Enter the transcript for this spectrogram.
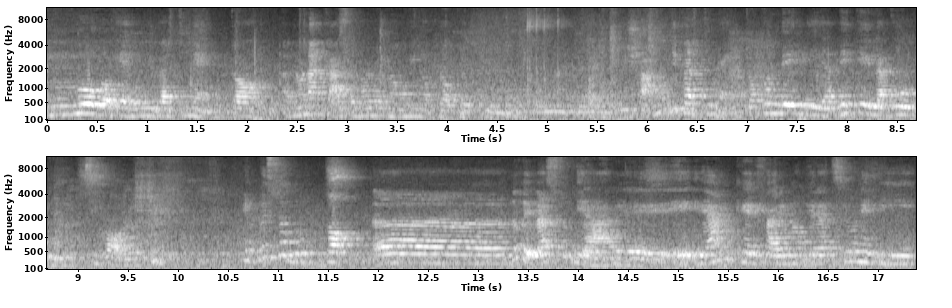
in un luogo che è un dipartimento, non a caso non lo nomino proprio più, diciamo, un dipartimento con degli addetti ai lavori psicologi e questo gruppo eh, doveva studiare e, e anche fare un'operazione di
